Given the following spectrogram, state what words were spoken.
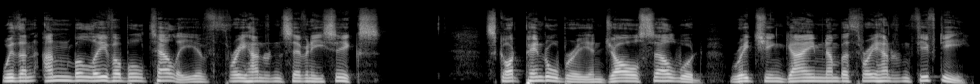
with an unbelievable tally of 376. Scott Pendlebury and Joel Selwood reaching game number 350.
